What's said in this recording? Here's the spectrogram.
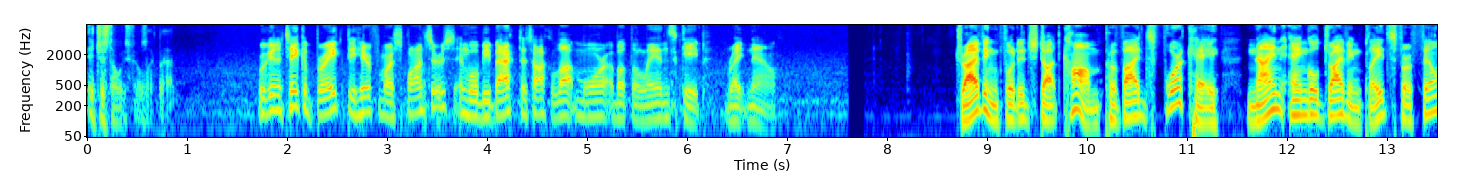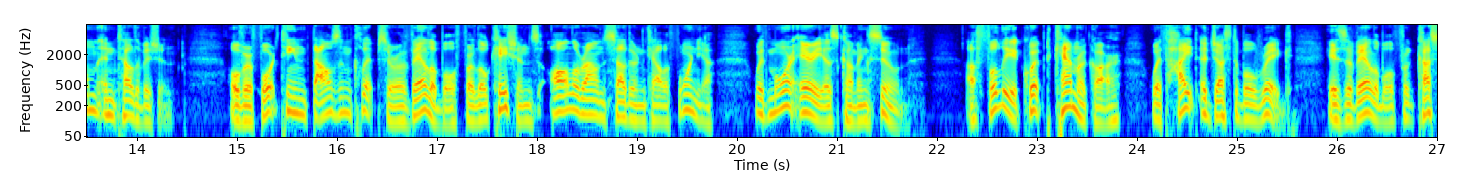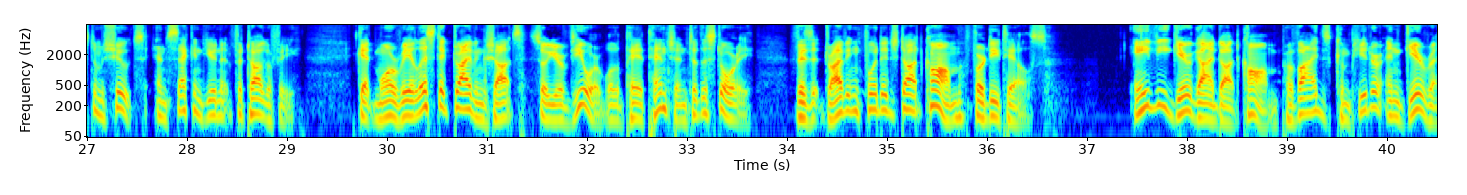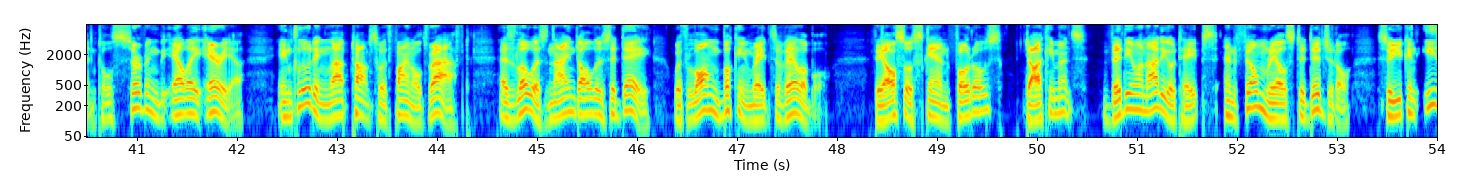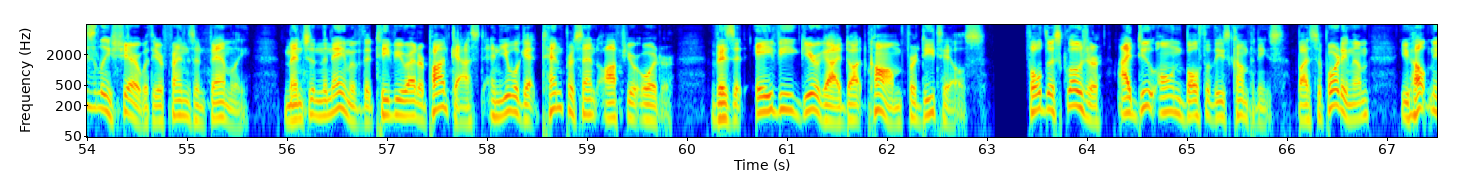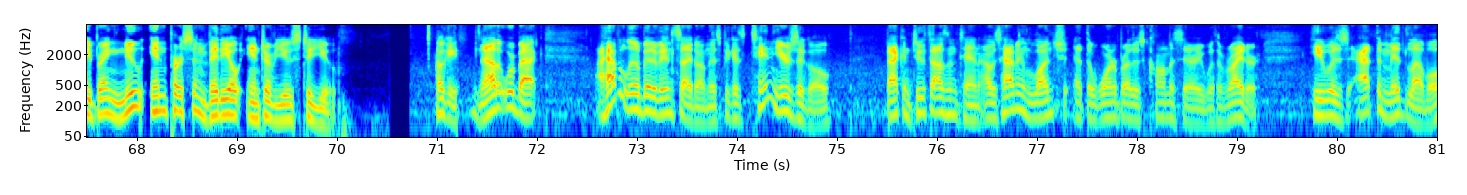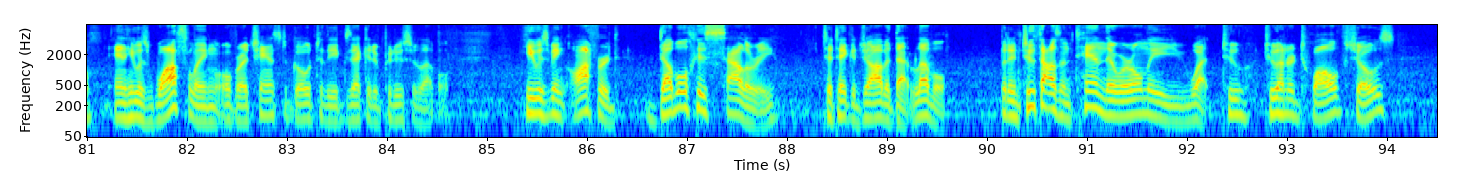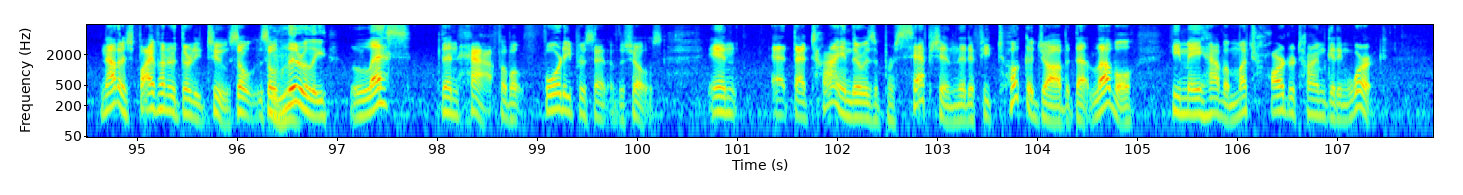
it just always feels like that. We're going to take a break to hear from our sponsors, and we'll be back to talk a lot more about the landscape right now. DrivingFootage.com provides 4K 9 angle driving plates for film and television. Over 14,000 clips are available for locations all around Southern California, with more areas coming soon. A fully equipped camera car with height adjustable rig is available for custom shoots and second unit photography. Get more realistic driving shots so your viewer will pay attention to the story. Visit drivingfootage.com for details. AVGearGuide.com provides computer and gear rentals serving the LA area, including laptops with Final Draft, as low as $9 a day with long booking rates available. They also scan photos, documents, video and audio tapes, and film reels to digital so you can easily share with your friends and family. Mention the name of the TV Writer podcast and you will get 10% off your order. Visit avgearguide.com for details. Full disclosure, I do own both of these companies. By supporting them, you help me bring new in person video interviews to you. Okay, now that we're back, I have a little bit of insight on this because 10 years ago, back in 2010, I was having lunch at the Warner Brothers commissary with a writer. He was at the mid level and he was waffling over a chance to go to the executive producer level. He was being offered double his salary to take a job at that level. But in 2010, there were only what two 212 shows. Now there's 532. So so mm-hmm. literally less than half, about 40% of the shows. And at that time, there was a perception that if he took a job at that level, he may have a much harder time getting work,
